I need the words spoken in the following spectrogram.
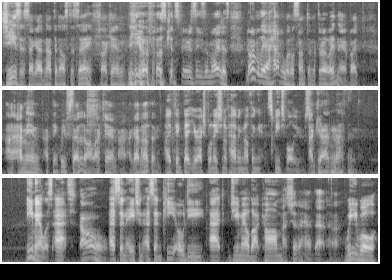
Jesus, I got nothing else to say. Fucking UFOs, conspiracies, and Midas. Normally, I have a little something to throw in there, but I, I mean, I think we've said it all. I can't. I, I got nothing. I think that your explanation of having nothing speaks volumes. I got nothing. Email us at Oh, SNH and SNPOD at gmail.com. I should have had that, huh? We will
